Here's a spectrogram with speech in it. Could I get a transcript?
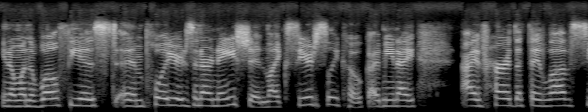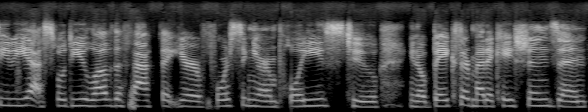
you know, when the wealthiest employers in our nation, like seriously, Coke, I mean, I I've heard that they love CVS. Well, do you love the fact that you're forcing your employees to, you know, bake their medications and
